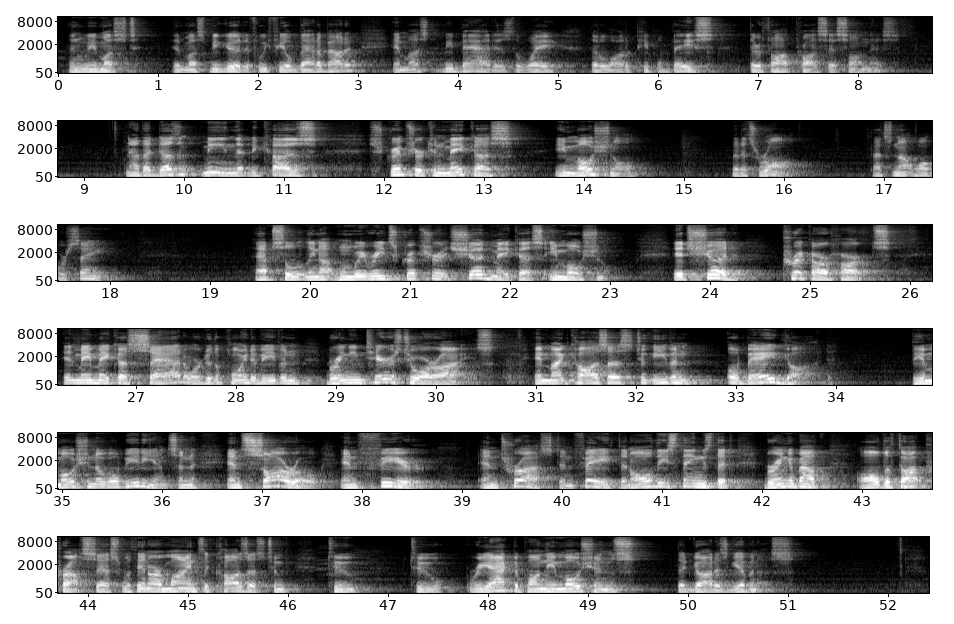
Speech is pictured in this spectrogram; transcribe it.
then we must it must be good. If we feel bad about it, it must be bad is the way that a lot of people base their thought process on this. Now that doesn't mean that because scripture can make us emotional that it's wrong. That's not what we're saying. Absolutely not. When we read scripture, it should make us emotional. It should prick our hearts. It may make us sad or to the point of even bringing tears to our eyes. It might cause us to even obey God. The emotion of obedience and, and sorrow and fear and trust and faith and all these things that bring about all the thought process within our minds that cause us to, to, to react upon the emotions that God has given us.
